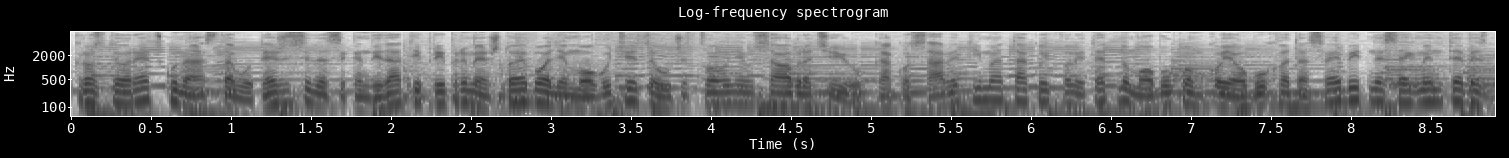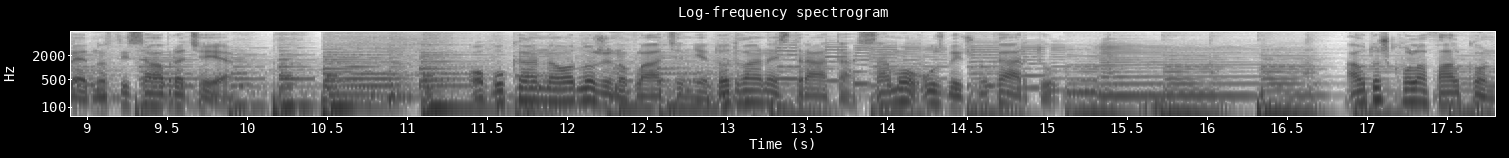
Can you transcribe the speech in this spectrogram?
Kroz teoretsku nastavu teži se da se kandidati pripreme što je bolje moguće za učestvovanje u saobraćaju, kako savetima, tako i kvalitetnom obukom koja obuhvata sve bitne segmente bezbednosti saobraćaja. Obuka na odloženo plaćanje do 12 rata samo uz ličnu kartu. Autoškola Falcon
